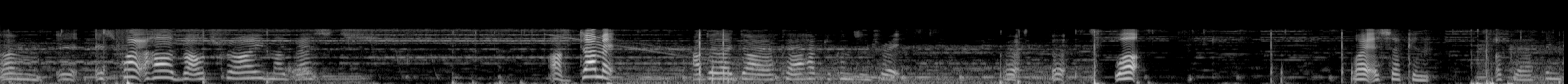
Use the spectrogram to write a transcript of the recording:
Um, it, it's quite hard, but I'll try my best. Oh damn it! How did I die? Okay, I have to concentrate. Uh, uh, what? Wait a second. Okay, I think.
